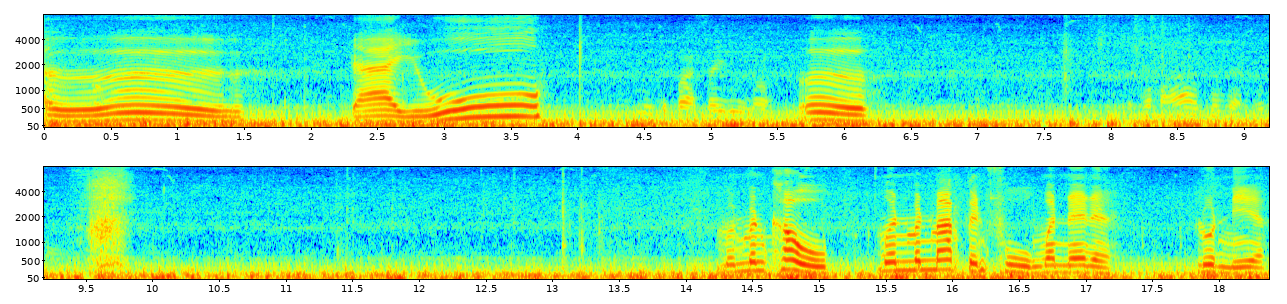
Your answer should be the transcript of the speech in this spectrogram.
เออ ได้อยู่จะปลาไส้นี่เนาะเออ มันเข้า มันมันมาเป็นฝูงมันเนี่ยเนี่ยรุ่นนี้อะ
